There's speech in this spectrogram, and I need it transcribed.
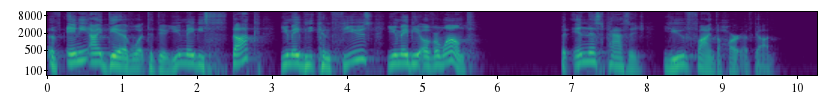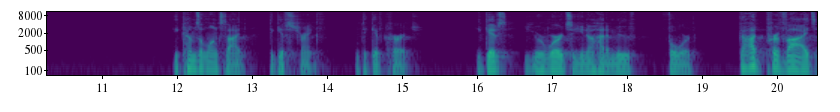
of any idea of what to do. You may be stuck, you may be confused, you may be overwhelmed. But in this passage, you find the heart of God. He comes alongside to give strength and to give courage. He gives your word so you know how to move forward. God provides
